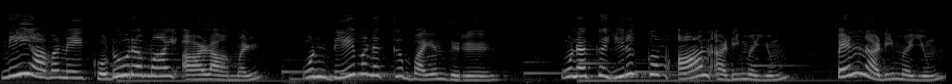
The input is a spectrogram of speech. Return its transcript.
நீ அவனை கொடூரமாய் ஆளாமல் உன் தேவனுக்கு பயந்திரு. உனக்கு இருக்கும் ஆண் அடிமையும் பெண் அடிமையும்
